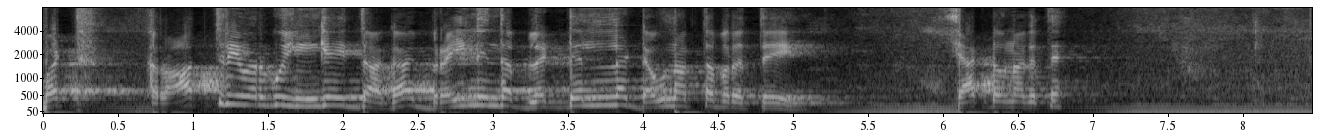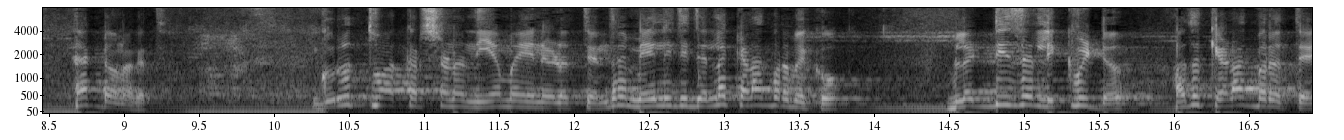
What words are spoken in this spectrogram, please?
ಬಟ್ ರಾತ್ರಿವರೆಗೂ ಹಿಂಗೆ ಇದ್ದಾಗ ಬ್ರೈನ್ ಇಂದ ಬ್ಲಡ್ ಎಲ್ಲ ಡೌನ್ ಆಗ್ತಾ ಬರುತ್ತೆ. ಯಾಕೆ ಡೌನ್ ಆಗುತ್ತೆ? ಯಾಕೆ ಡೌನ್ ಆಗುತ್ತೆ? ಗುರುತ್ವಾಕರ್ಷಣ ನಿಯಮ ಏನ್ ಹೇಳುತ್ತೆ ಅಂದ್ರೆ ಮೇಲಿದ್ದೆಲ್ಲ ಕೆಳಗೆ ಬರಬೇಕು. ಬ್ಲಡ್ ಈಸ್ ಎ ಲಿಕ್ವಿಡ್ ಅದು ಕೆಳಗ್ ಬರುತ್ತೆ.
